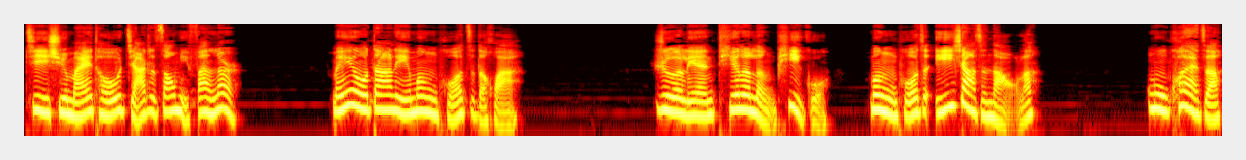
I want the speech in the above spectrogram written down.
继续埋头夹着糟米饭粒儿。没有搭理孟婆子的话，热脸贴了冷屁股，孟婆子一下子恼了，木筷子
